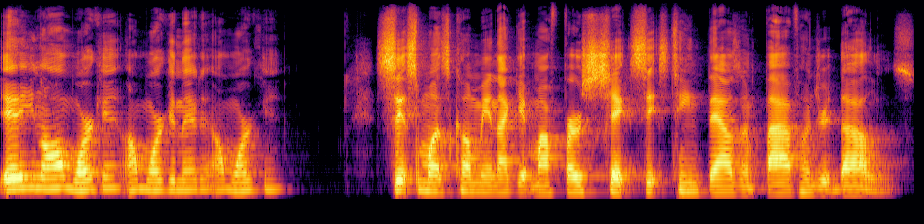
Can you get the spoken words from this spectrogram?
Yeah, you know, I'm working. I'm working at it. I'm working. Six months come in, I get my first check, $16,500.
